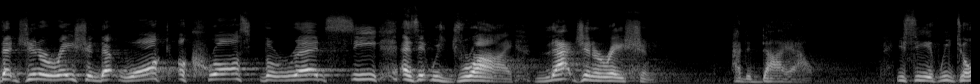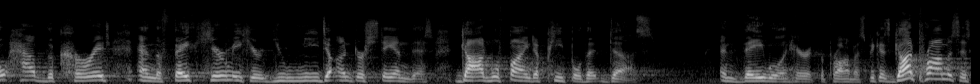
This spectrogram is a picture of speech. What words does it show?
that generation that walked across the Red Sea as it was dry, that generation had to die out. You see, if we don't have the courage and the faith, hear me here, you need to understand this. God will find a people that does and they will inherit the promise. Because God promises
